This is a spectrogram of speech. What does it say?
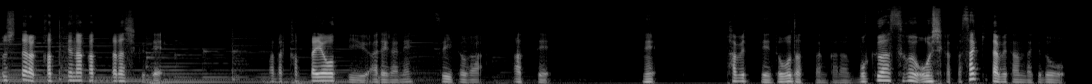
そしたら買ってなかったらしくて、また買ったよっていうあれがね、ツイートがあって、食べてどうだったんかな？僕はすごい美味しかった。さっき食べたんだけど、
